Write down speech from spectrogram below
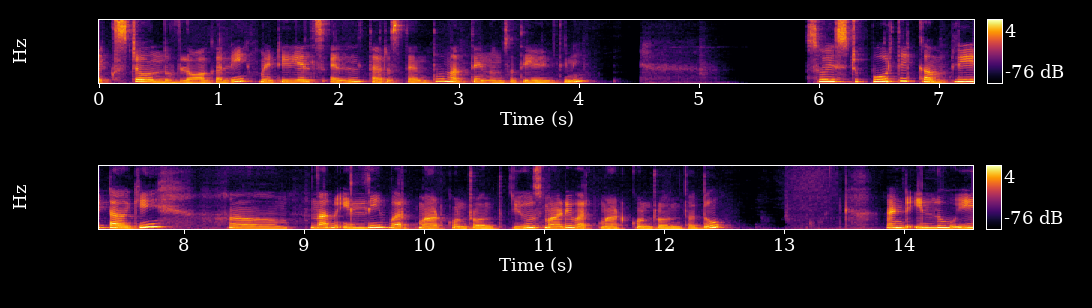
ನೆಕ್ಸ್ಟ್ ಒಂದು ವ್ಲಾಗಲ್ಲಿ ಮೆಟೀರಿಯಲ್ಸ್ ಎಲ್ಲಿ ತರಿಸ್ದೆ ಅಂತ ಮತ್ತೆ ಇನ್ನೊಂದು ಸತಿ ಹೇಳ್ತೀನಿ. ಸೊ ಇಷ್ಟು ಪೂರ್ತಿ ಕಂಪ್ಲೀಟಾಗಿ ನಾನು ಇಲ್ಲಿ ವರ್ಕ್ ಮಾಡ್ಕೊಂಡಿರೋವಂಥದ್ದು ಯೂಸ್ ಮಾಡಿ ವರ್ಕ್ ಮಾಡ್ಕೊಂಡಿರೋವಂಥದ್ದು. ಆ್ಯಂಡ್ ಇಲ್ಲೂ ಈ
